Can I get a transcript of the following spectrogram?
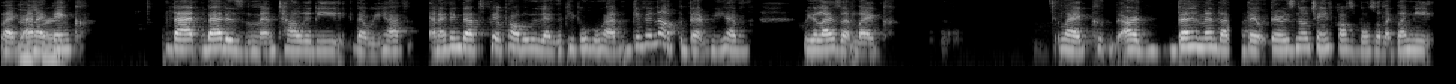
Like, That's and I right. think that that is the mentality that we have and i think that's probably like the people who have given up that we have realized that like like are vehement that there, there is no change possible so like let me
